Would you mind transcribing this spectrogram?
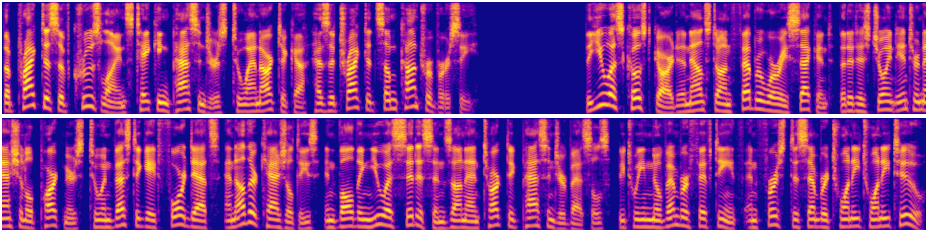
The practice of cruise lines taking passengers to Antarctica has attracted some controversy. The U.S. Coast Guard announced on February 2 that it has joined international partners to investigate four deaths and other casualties involving U.S. citizens on Antarctic passenger vessels between November 15 and 1 December 2022.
